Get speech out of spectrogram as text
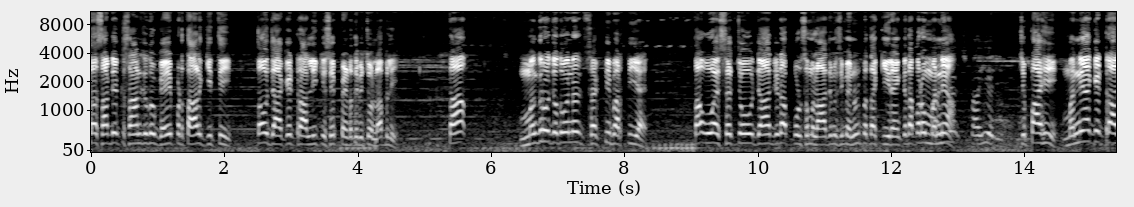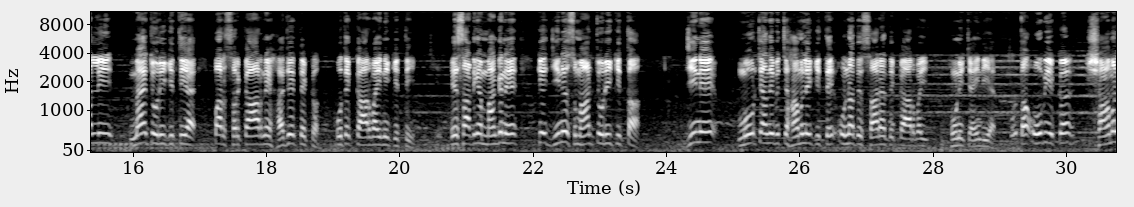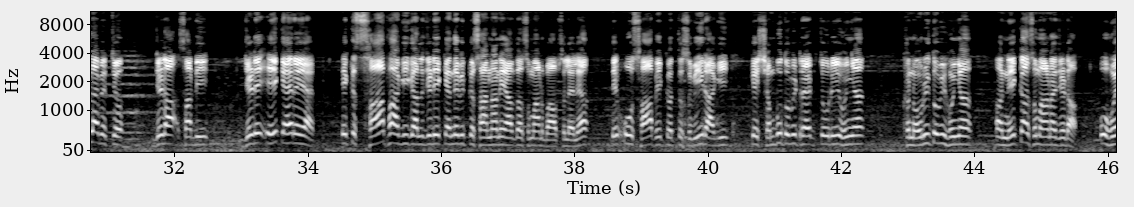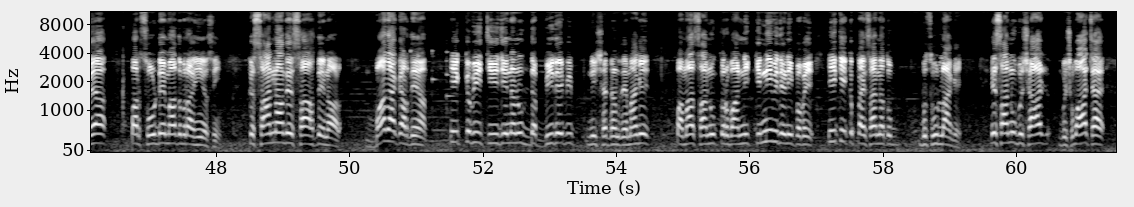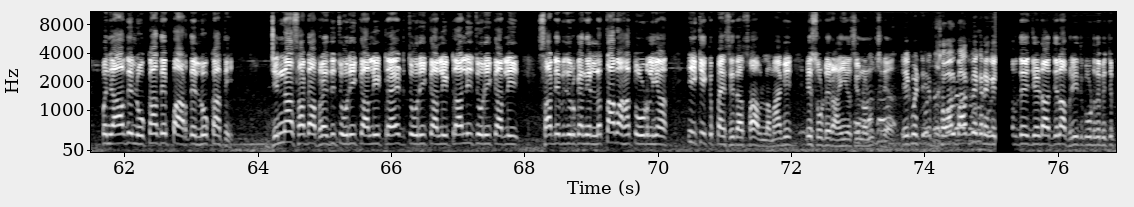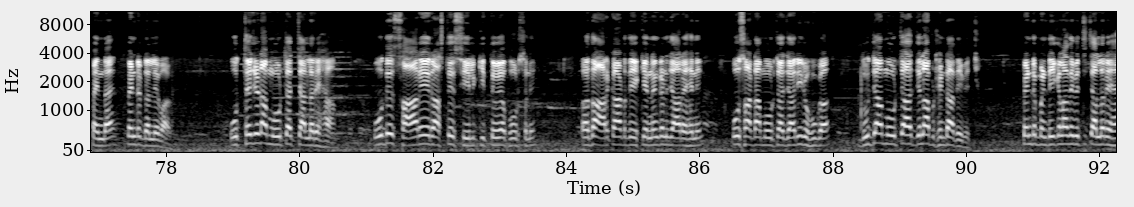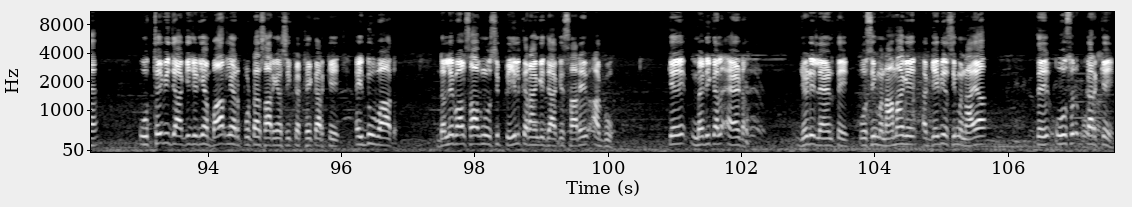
ਤਾਂ ਸਾਡੇ ਕਿਸਾਨ ਜਦੋਂ ਗਏ ਪੜਤਾਲ ਕੀਤੀ ਤਾਂ ਉਹ ਜਾ ਕੇ ਟਰਾਲੀ ਕਿਸੇ ਪਿੰਡ ਦੇ ਵਿੱਚੋਂ ਲੱਭ ਲਈ ਤਾਂ ਮੰਗਰੋ ਜਦੋਂ ਇਹਨਾਂ ਨੇ ਸਖਤੀ ਵਰਤੀ ਹੈ ਤਾਂ ਉਹ ਐਸਐਚਓ ਜਾਂ ਜਿਹੜਾ ਪੁਲਿਸ ਮੁਲਾਜ਼ਮ ਸੀ ਮੈਨੂੰ ਨਹੀਂ ਪਤਾ ਕੀ ਰੈਂਕ ਦਾ ਪਰ ਉਹ ਮੰਨਿਆ। ਸਿਪਾਹੀ ਹੈ ਜੀ। ਸਿਪਾਹੀ ਮੰਨਿਆ ਕਿ ਟਰਾਲੀ ਮੈਂ ਚੋਰੀ ਕੀਤੀ ਹੈ ਪਰ ਸਰਕਾਰ ਨੇ ਹਜੇ ਤੱਕ ਉਤੇ ਕਾਰਵਾਈ ਨਹੀਂ ਕੀਤੀ। ਇਹ ਸਾਡੀਆਂ ਮੰਗ ਨੇ ਕਿ ਜਿਹਨੇ ਸਮਾਨ ਚੋਰੀ ਕੀਤਾ, ਜਿਹਨੇ ਮੋਰਚਿਆਂ ਦੇ ਵਿੱਚ ਹਮਲੇ ਕੀਤੇ, ਉਹਨਾਂ ਤੇ ਸਾਰਿਆਂ ਤੇ ਕਾਰਵਾਈ ਹੋਣੀ ਚਾਹੀਦੀ ਹੈ। ਤਾਂ ਉਹ ਵੀ ਇੱਕ ਸ਼ਾਮਲ ਹੈ ਵਿੱਚ, ਜਿਹੜਾ ਸਾਡੀ, ਜਿਹੜੇ ਇਹ ਕਹਿ ਰਹੇ ਆ, ਇੱਕ ਸਾਫ਼ ਆ ਗਈ ਗੱਲ, ਜਿਹੜੇ ਕਹਿੰਦੇ ਵੀ ਕਿਸਾਨਾਂ ਨੇ ਆਪਦਾ ਸਮਾਨ ਵਾਪਸ ਲੈ ਲਿਆ, ਤੇ ਉਹ ਸਾਫ਼ ਇੱਕ ਤਸਵੀਰ ਆ ਗਈ ਕਿ ਸ਼ੰਭੂ ਤੋਂ ਵੀ ਟਰੈਕ ਚੋਰੀ ਹੋਈਆਂ, ਖਨੌਰੀ ਤੋਂ ਵੀ ਹੋਈਆਂ, ਅਨੇਕਾਂ ਸਮਾਨ ਆ ਜਿਹੜਾ, ਉਹ ਹੋਇਆ, ਪਰ ਸੋਡੇ ਮਾਧਮ ਰਾਹੀਂ ਅਸੀਂ ਕਿਸਾਨਾਂ ਦੇ ਸਾਥ ਦੇ ਨਾਲ ਵਾਅਦਾ ਕਰਦੇ ਆ ਇੱਕ ਵੀ ਚੀਜ਼ ਇਹਨਾਂ ਨੂੰ ਡੱਬੀ ਦੇ ਵੀ ਨਹੀਂ ਛੱਡਣ ਦੇਵਾਂਗੇ ਭਾਵੇਂ ਸਾਨੂੰ ਕੁਰਬਾਨੀ ਕਿੰਨੀ ਵੀ ਦੇਣੀ ਪਵੇ ਇੱਕ ਇੱਕ ਪੈਸਾ ਇਹਨਾਂ ਤੋਂ ਵਸੂਲਾਂਗੇ। ਇਹ ਸਾਨੂੰ ਵਿਸ਼ਵਾਸ ਵਿਸ਼ਵਾਸ ਹੈ ਪੰਜਾਬ ਦੇ ਲੋਕਾਂ ਤੇ ਭਾਰਤ ਦੇ ਲੋਕਾਂ ਤੇ। ਜਿੰਨਾ ਸਾਡਾ ਫਰਿੱਜ ਚੋਰੀ ਕਰ ਲਈ ਟਰੈਟ ਚੋਰੀ ਕਰ ਲਈ ਟਰਾਲੀ ਚੋਰੀ ਕਰ ਲਈ ਸਾਡੇ ਬਜ਼ੁਰਗਾਂ ਦੀਆਂ ਲੱਤਾਂ ਬਾਹਾਂ ਤੋੜ ਲੀਆਂ ਇੱਕ ਇੱਕ ਪੈਸੇ ਦਾ ਹਿਸਾਬ ਲਵਾਂਗੇ। ਇਹ ਤੁਹਾਡੇ ਰਾਹੀਂ ਅਸੀਂ ਉਹਨਾਂ ਨੂੰ ਸੁਣਿਆ ਇੱਕ ਮਿੰਟ ਸਵਾਲ ਬਾਅਦ ਵਿੱਚ ਕਰਾਂਗੇ। ਦੇ ਜਿਹੜਾ ਜ਼ਿਲ੍ਹਾ ਫਰੀਦਕੋਟ ਦੇ ਵਿੱਚ ਪੈਂਦਾ ਹੈ ਪਿੰਡ ਡੱਲੇਵਾਲ। ਉੱਥੇ ਜਿਹੜਾ ਮੋਰਚਾ ਚੱਲ ਰਿਹਾ, ਉਹਦੇ ਸਾਰੇ ਰਸਤੇ ਸੀਲ ਕੀਤੇ ਹੋਏ ਆ ਫੋਰਸ ਨੇ। ਆਧਾਰ ਕਾਰਡ ਦੇਖ ਕੇ ਲੰਘਣ ਜਾ ਰਹੇ ਨੇ, ਉਹ ਸਾਡਾ ਮੋਰਚਾ ਜਾਰੀ ਰਹੂਗਾ। ਦੂਜਾ ਮੋਰਚਾ ਜ਼ਿਲ੍ਹਾ ਬਠਿੰਡਾ ਦੇ ਵਿੱਚ, ਪਿੰਡ ਮੰਡੀ ਕਲਾਂ ਦੇ ਵਿੱਚ ਚੱਲ ਰਿਹਾ ਹੈ। ਉੱਥੇ ਵੀ ਜਾ ਕੇ ਜਿਹੜੀਆਂ ਬਾਹਰਲੀਆਂ ਰਿਪੋਰਟਾਂ ਸਾਰੀਆਂ ਅਸੀਂ ਇਕੱਠੇ ਕਰਕੇ ਇਦੋਂ ਬਾਅਦ ਡੱਲੇਵਾਲ ਸਾਹਿਬ ਨੂੰ ਅਸੀਂ ਅਪੀਲ ਕਰਾਂਗੇ ਜਾ ਕੇ ਸਾਰੇ ਆਗੂ ਕਿ ਮੈਡੀਕਲ ਐਡ ਜਿਹੜੀ ਲੈਣ ਤੇ ਉਹ ਅਸੀਂ ਮਨਾਵਾਂਗੇ, ਅੱਗੇ ਵੀ ਅਸੀਂ ਮਨਾਇਆ ਤੇ ਉਸ ਕਰਕੇ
